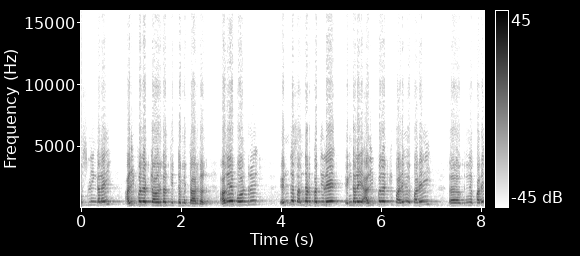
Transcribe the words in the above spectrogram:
முஸ்லிம்களை அழிப்பதற்கு அவர்கள் திட்டமிட்டார்கள். அதே போன்று எந்த சந்தர்ப்பத்திலே எங்களை அழிப்பதற்கு படை படை படை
